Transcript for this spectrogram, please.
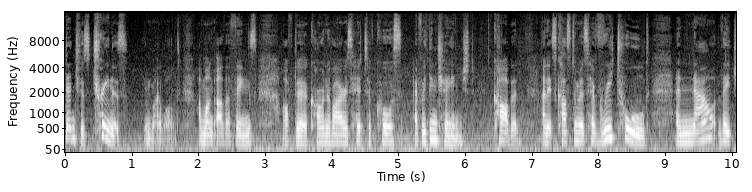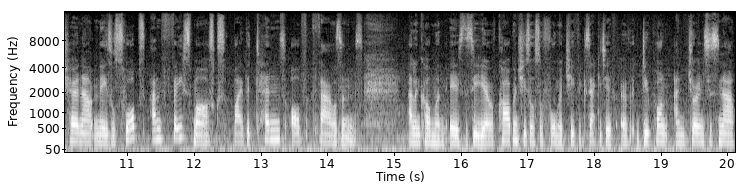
dentures, trainers in my world, among other things. After coronavirus hit, of course, everything changed. Carbon and its customers have retooled, and now they churn out nasal swabs and face masks by the tens of thousands. Ellen Kullman is the CEO of Carbon. She's also former chief executive of DuPont and joins us now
